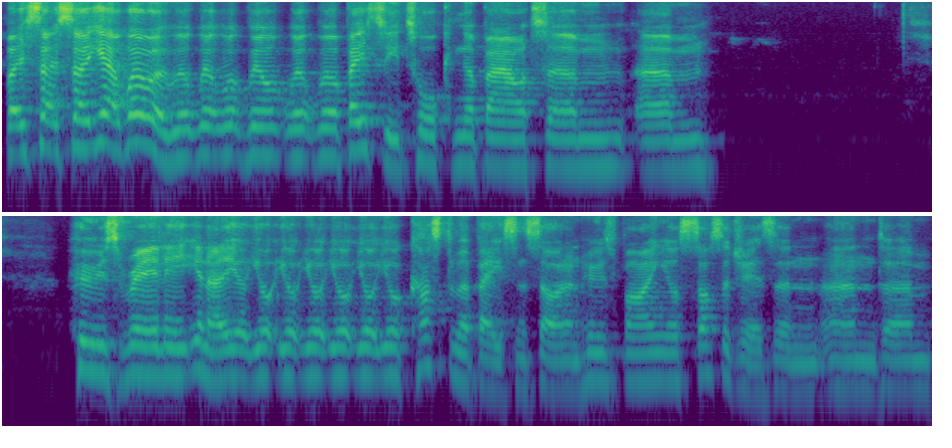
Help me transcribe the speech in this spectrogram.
but so so yeah, well, we're we're we're, we're, we're, we're basically talking about um, um, who's really you know your your your your your your customer base and so on, and who's buying your sausages and and um,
